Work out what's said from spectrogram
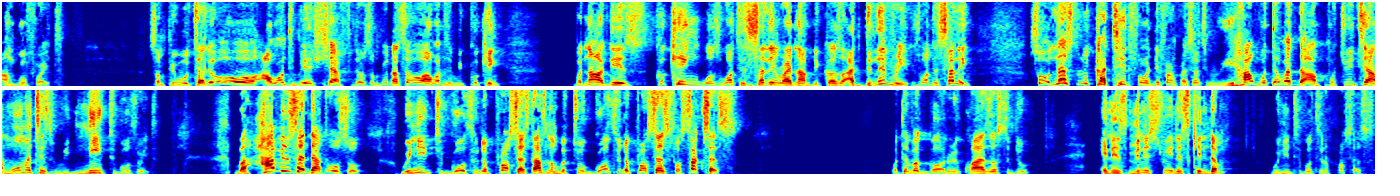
and go for it. Some people tell you, oh, I want to be a chef. There are some people that say, oh, I want to be cooking. But nowadays, cooking was what is selling right now because our delivery is what is selling. So let's look at it from a different perspective. We have whatever the opportunity and moment is, we need to go through it. But having said that, also, we need to go through the process. That's number two. Go through the process for success. Whatever God requires us to do in His ministry, in His kingdom, we need to go through the process.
